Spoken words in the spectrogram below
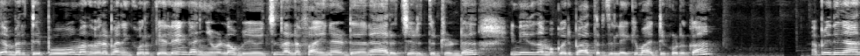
ചെമ്പരത്തിപ്പൂവും അതുപോലെ പനിക്കൂർക്കയിലയും കഞ്ഞിവെള്ളം ഉപയോഗിച്ച് നല്ല ഫൈനായിട്ട് തന്നെ അരച്ചെടുത്തിട്ടുണ്ട്. ഇനി ഇത് നമുക്കൊരു പാത്രത്തിലേക്ക് മാറ്റി കൊടുക്കാം. അപ്പോൾ ഇത് ഞാൻ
